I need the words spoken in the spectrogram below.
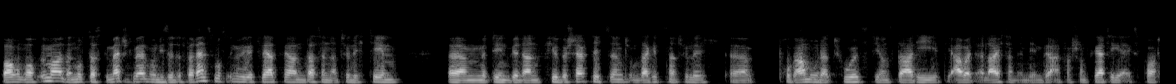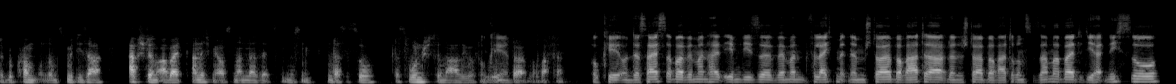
Warum auch immer, dann muss das gematcht werden und diese Differenz muss irgendwie geklärt werden. Das sind natürlich Themen, ähm, mit denen wir dann viel beschäftigt sind. Und da gibt es natürlich äh, Programme oder Tools, die uns da die, die Arbeit erleichtern, indem wir einfach schon fertige Exporte bekommen und uns mit dieser Abstimmarbeit gar nicht mehr auseinandersetzen müssen. Und das ist so das Wunschszenario für okay. den Steuerberater. Okay, und das heißt aber, wenn man halt eben diese, wenn man vielleicht mit einem Steuerberater oder einer Steuerberaterin zusammenarbeitet, die halt nicht so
